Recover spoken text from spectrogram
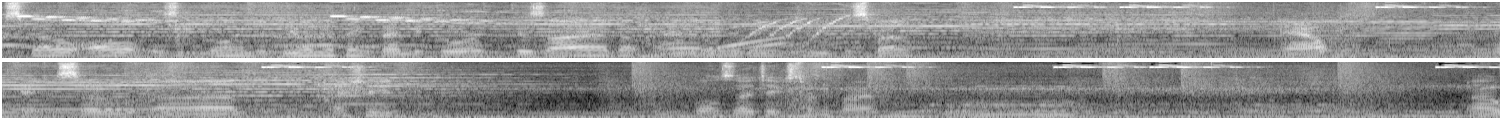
Dispel all isn't going to do anything, Pendant Core, because I don't have anything to dispel. Ow. Okay, so, uh, actually, Bullseye takes 25. Mm. Uh,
